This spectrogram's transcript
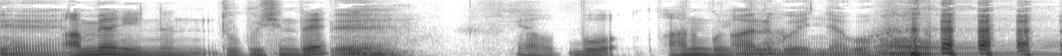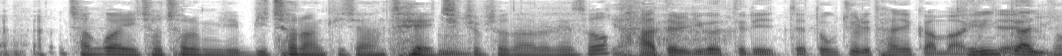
예. 안면이 있는 누구신데, 예. 야, 뭐 아는 거 있냐? 아는 거 있냐고. 어. 장관이 저처럼 이제 미천한 기자한테 직접 전화를 해서 다들 이것들이 이제 똥줄이 타니까 막 그러니까 이제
